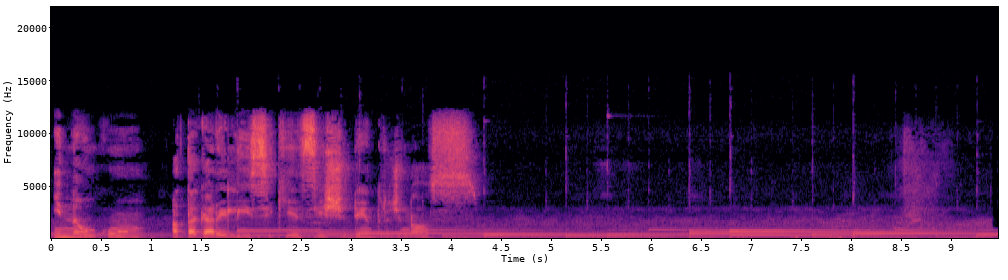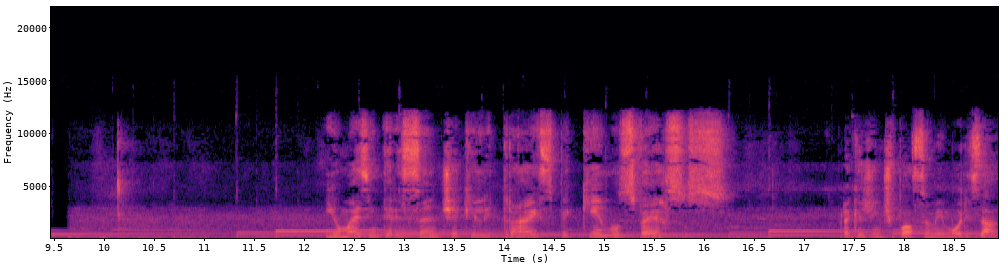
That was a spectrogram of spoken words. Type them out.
e não com a tagarelice que existe dentro de nós. E o mais interessante é que ele traz pequenos versos para que a gente possa memorizar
